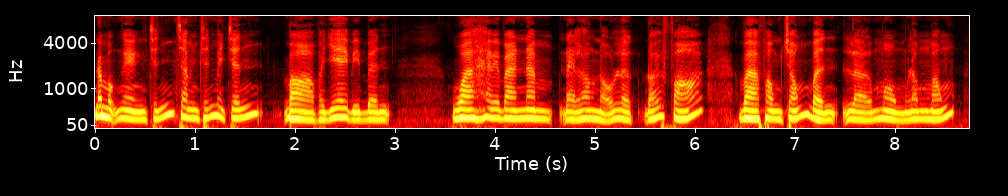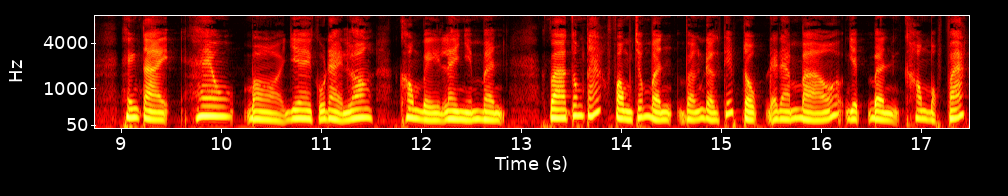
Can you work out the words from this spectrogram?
Năm 1999, bò và dê bị bệnh. Qua 23 năm, Đài Loan nỗ lực đối phó và phòng chống bệnh lở mồm lông móng. Hiện tại, heo, bò, dê của Đài Loan không bị lây nhiễm bệnh và công tác phòng chống bệnh vẫn được tiếp tục để đảm bảo dịch bệnh không bộc phát.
